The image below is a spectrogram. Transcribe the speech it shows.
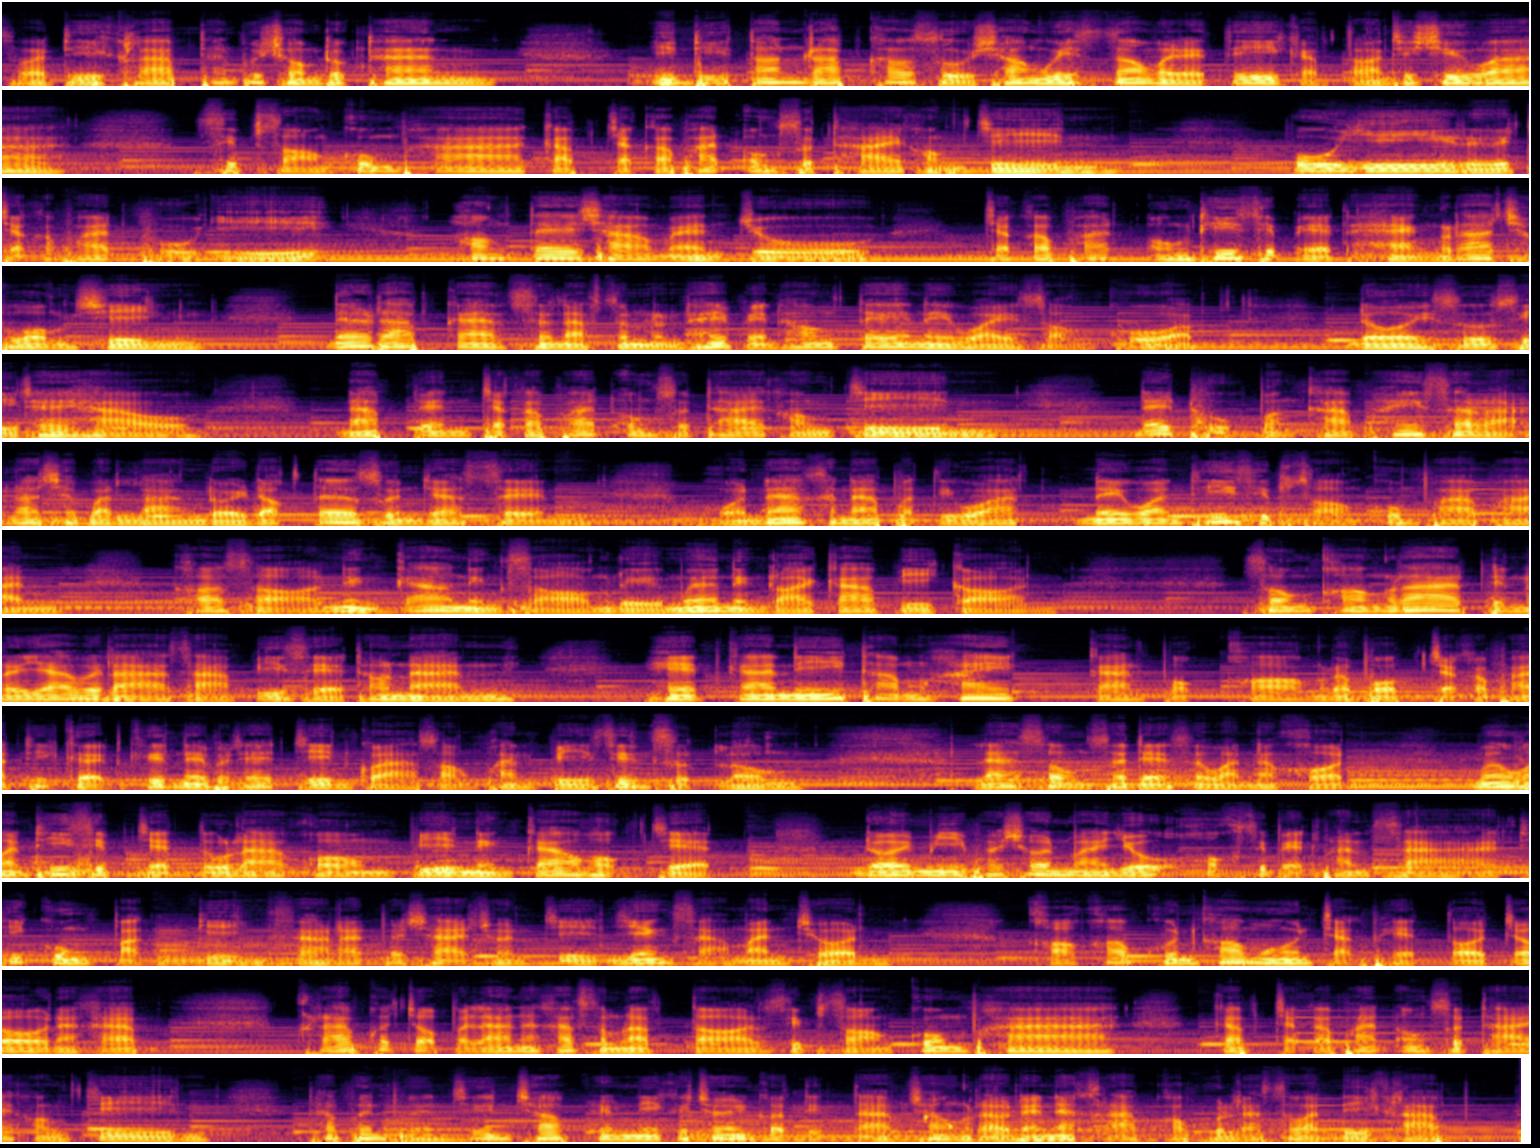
สวัสดีครับท่านผู้ชมทุกท่าน ยินดีต้อนรับเข้าสู่ช่อง Wisdom Variety กับตอนที่ชื่อว่า 12 กุมภากับจักรพรรดิองค์สุดท้ายของจีน ปูยีหรือจักรพรรดิผู่อีฮ่องเต้ชาวแมนจู จักรพรรดิองค์ที่ 11 แห่งราชวงศ์ชิง ได้รับการสนับสนุนให้เป็นฮ่องเต้ในวัยสองขวบ โดยซูสีไทเฮานับเป็นจักรพรรดิองค์สุดท้ายของจีน ได้ถูกบังคับให้สละราชบัลลังก์โดยดรซุนยัตเซน หัวหน้าคณะปฏิวัติ ในวันที่ 12 กุมภาพันธ์ คศ 1912 หรือเมื่อ 109 ปีก่อน ทรงครองราชเป็นระยะเวลา 3 ปีเศษเท่านั้น เหตุการณ์นี้ทำให้การปกครองระบบจักรพรรดิที่เกิดขึ้นในประเทศจีนกว่า 2,000 ปีสิ้นสุดลง และทรงเสด็จสวรรคตเมื่อวันที่ 17 ตุลาคม ปี 1967 โดยมีพระชนมายุ 61 พรรษา ที่กรุงปักกิ่งสหรัฐประชาชนจีนเยี่ยงสามัญชน ขอขอบคุณข้อมูลจากเพจโตโจ้นะครับ ครับก็จบไปแล้วนะครับสำหรับตอน 12 กุมภากับจักรพรรดิองค์สุดท้ายของจีน ถ้าเพื่อนๆชื่นชอบคลิปนี้ก็ช่วยกดติดตามช่องเราได้นะครับ ขอบคุณและสวัสดีครับ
